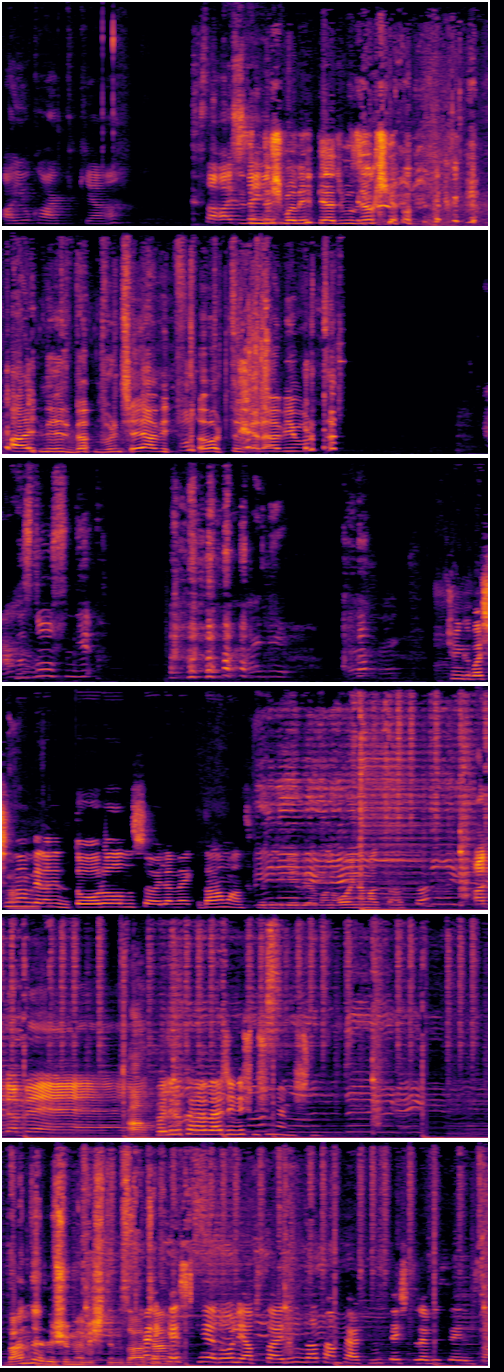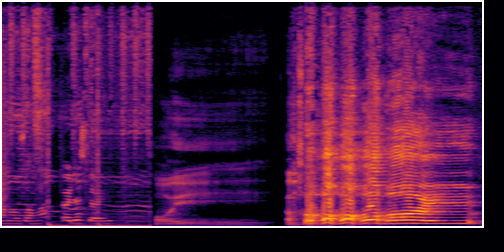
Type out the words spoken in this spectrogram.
Ay yok artık ya. Savaştayım. düşmana ihtiyacımız yok ya. Aynen ben Burçay abi vurdum Turkan abi vurdum. Hızlı olsun diye. Çünkü başından beri hani doğru olanı söylemek daha mantıklı gibi geliyor bana oynamaktansa. Aga be. Ah be. bir karar vereceğini hiç düşünmemiştim. Ben de düşünmemiştim zaten. Hani keşke rol yapsaydım da tam tersini seçtirebilseydim sana o zaman. Öyle söyleyeyim. Oy. Oy.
